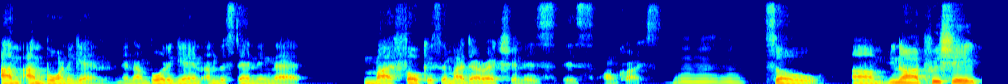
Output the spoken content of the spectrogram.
I'm I'm born again, and I'm born again, understanding that my focus and my direction is is on Christ. Mhm. So, um, you know, I appreciate.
